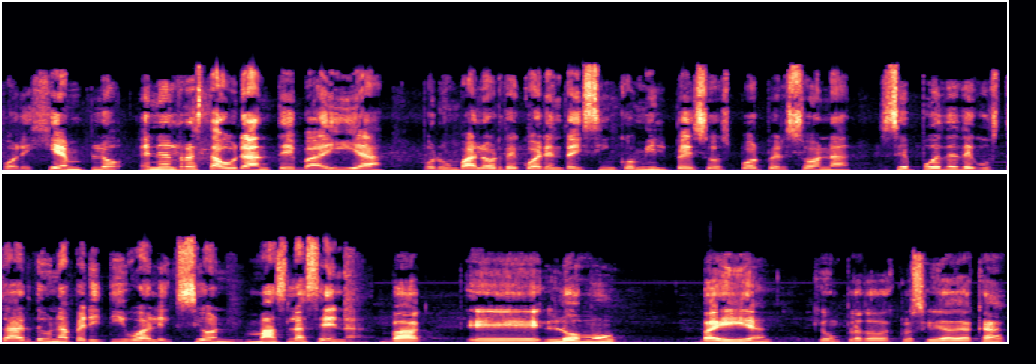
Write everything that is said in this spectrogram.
Por ejemplo, en el restaurante Bahía, por un valor de 45 mil pesos por persona, se puede degustar de un aperitivo a elección más la cena. Va eh, lomo, Bahía, que es un plato de exclusividad de acá,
